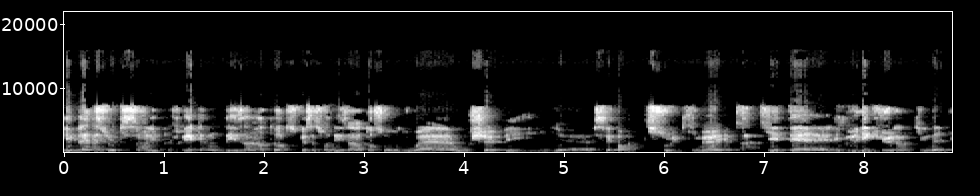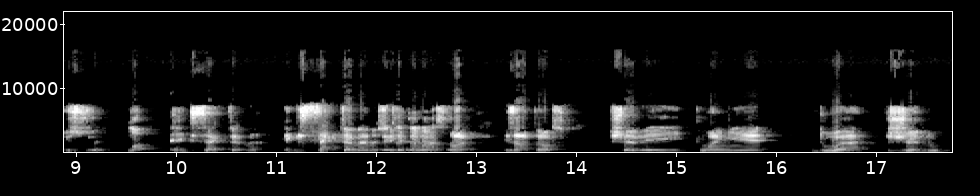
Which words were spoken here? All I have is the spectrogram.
les blessures qui sont les plus fréquentes des entorses, que ce soit des entorses aux doigts, aux chevilles, euh, c'est pas mal ceux qui me, qui étaient les plus récurrents, qui venaient le plus souvent. Moi, Exactement. Exactement, monsieur. Exactement ça. Ouais. Les entorses. Cheville, poignet, doigts, genoux.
